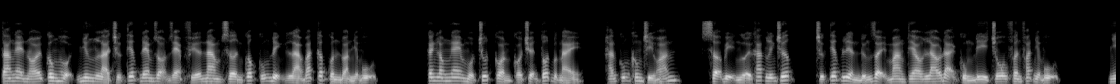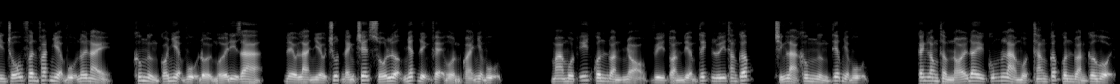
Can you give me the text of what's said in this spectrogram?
ta nghe nói công hội nhưng là trực tiếp đem dọn dẹp phía nam sơn cốc cũng định là bắt cấp quân đoàn nhiệm vụ. Canh long nghe một chút còn có chuyện tốt bực này, hắn cũng không chỉ hoãn, sợ bị người khác lính trước, trực tiếp liền đứng dậy mang theo lao đại cùng đi chỗ phân phát nhiệm vụ. Nhìn chỗ phân phát nhiệm vụ nơi này, không ngừng có nhiệm vụ đổi mới đi ra, đều là nhiều chút đánh chết số lượng nhất định vệ hồn quái nhiệm vụ. Mà một ít quân đoàn nhỏ vì toàn điểm tích lũy thăng cấp, chính là không ngừng tiếp nhiệm vụ. Canh long thầm nói đây cũng là một thăng cấp quân đoàn cơ hội,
